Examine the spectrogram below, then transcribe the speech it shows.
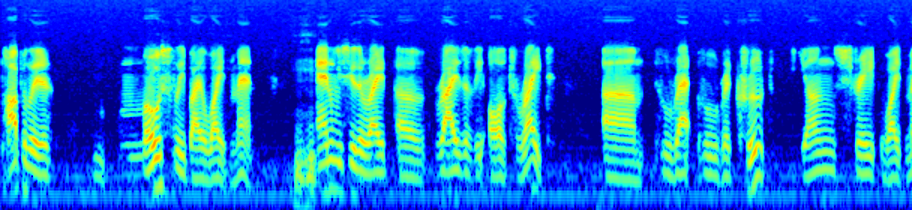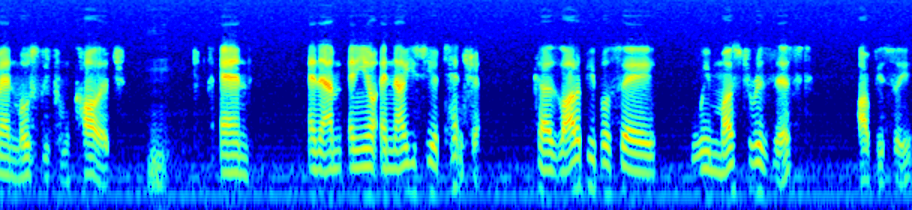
populated mostly by white men. Mm-hmm. And we see the right of rise of the alt-right, um, who ra- who recruit young straight white men, mostly from college, mm. and and um, and you know and now you see a tension because a lot of people say we must resist, obviously,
